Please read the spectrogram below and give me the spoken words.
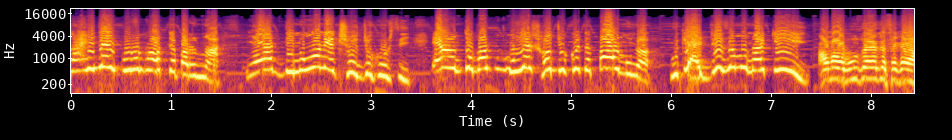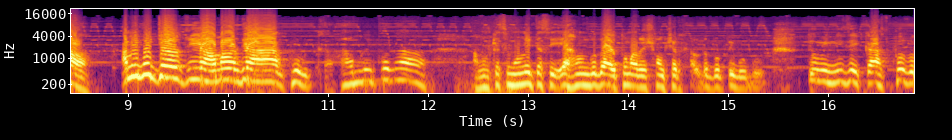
চাহিদাই পূরণ হতে পারো না। একদিন অনেক সহ্য করছি। এখন তো বাপ মুই আর সহ্য করতে পারব না। মুই কি আইডিয়া যাব নাকি? আমার বোঝা গেছে গা আমি বুঝতে পারছি আমার যে আর আমি না। আমার কাছে মনে হইতেছে, এখন বোধ হয় তোমার সংসার খালটা ধরতে বলব। তুমি নিজে কাজ করো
